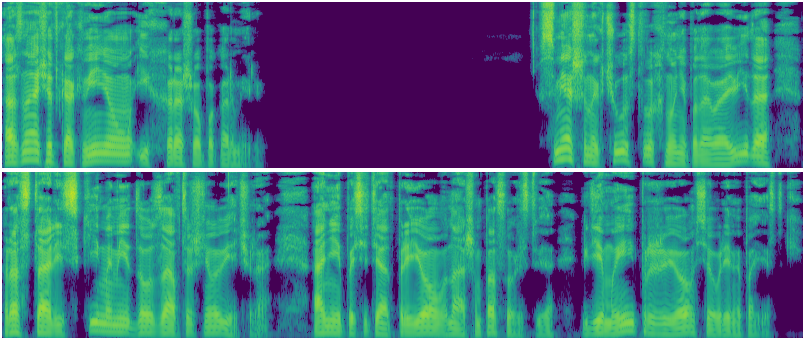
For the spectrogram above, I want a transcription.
а значит, как минимум, их хорошо покормили. В смешанных чувствах, но не подавая вида, расстались с Кимами до завтрашнего вечера. Они посетят прием в нашем посольстве, где мы и проживем все время поездки.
